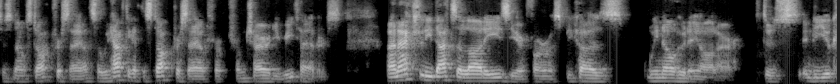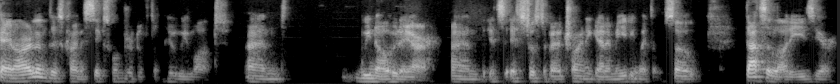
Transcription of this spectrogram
there's no stock for sale. So we have to get the stock for sale for, from charity retailers, and actually that's a lot easier for us because we know who they all are. There's in the UK and Ireland, there's kind of 600 of them who we want, and we know who they are, and it's it's just about trying to get a meeting with them. So that's a lot easier.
